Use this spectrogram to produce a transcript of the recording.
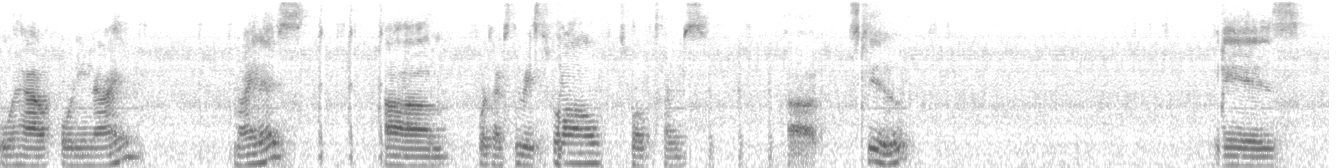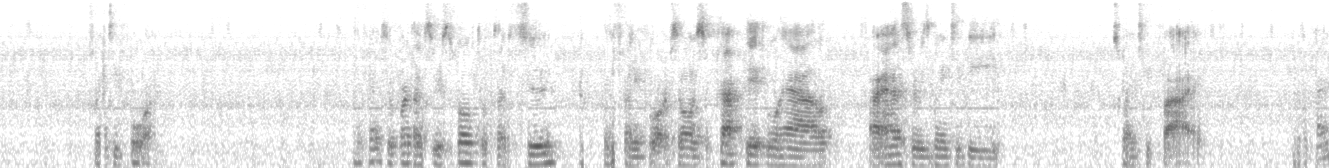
we'll have 49 minus um, 4 times 3 is 12, 12 times uh, 2 is 24. Okay, so 4 times 3 is 12, 12 times 2 is 24. So when we subtract it, we'll have, our answer is going to be 25. Okay?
